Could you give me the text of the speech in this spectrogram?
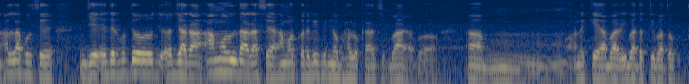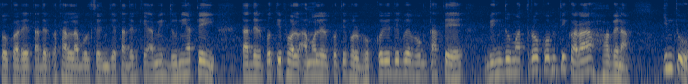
আল্লাহ বলছে যে এদের মধ্যেও যারা আমলদার আছে, আমল করে বিভিন্ন ভালো কাজ, বা অনেকে আবার ইবাদত টিবাদত করে, তাদের কথা আল্লাহ বলছেন যে তাদেরকে আমি দুনিয়াতেই তাদের প্রতিফল, আমলের প্রতিফল ভোগ করিয়ে দেব এবং তাতে বিন্দুমাত্র কমতি করা হবে না। কিন্তু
